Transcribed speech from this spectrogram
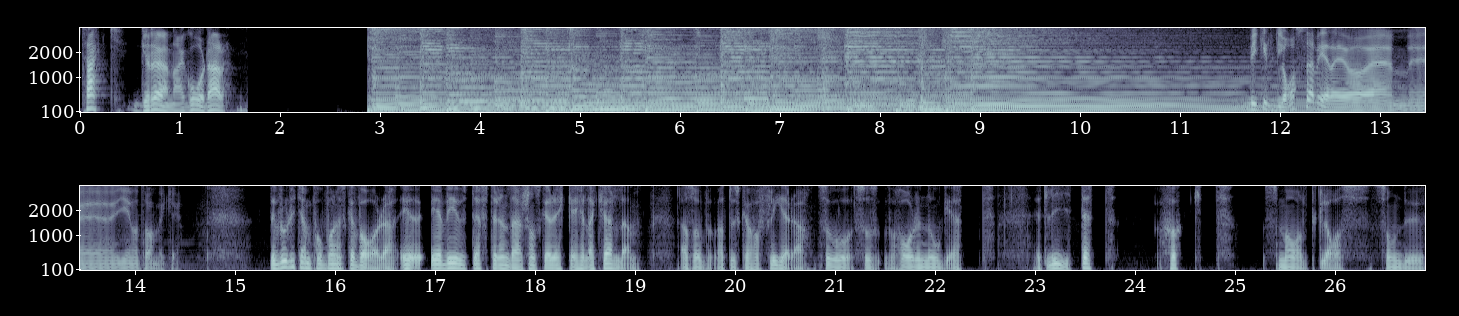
Tack Gröna Gårdar! Vilket glas serverar jag en eh, gin och tonic det beror lite på vad den ska vara. Är, är, vi ute efter den där som ska räcka hela kvällen, alltså att du ska ha flera, så, så har du nog ett, ett litet, högt, smalt glas som du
